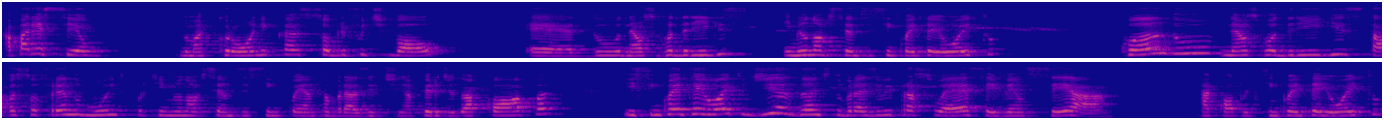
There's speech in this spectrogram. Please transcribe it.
Apareceu numa crônica sobre futebol é, do Nelson Rodrigues, em 1958, quando Nelson Rodrigues estava sofrendo muito, porque em 1950 o Brasil tinha perdido a Copa, e 58 dias antes do Brasil ir para a Suécia e vencer a, a Copa de 58,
